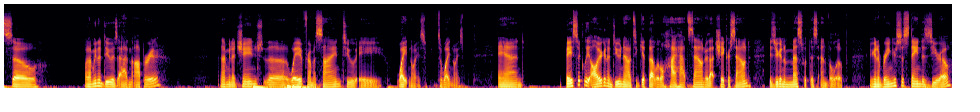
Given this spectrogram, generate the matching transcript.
So what I'm going to do is add an operator. And I'm going to change the wave from a sine to a white noise, to white noise. And basically all you're going to do now to get that little hi-hat sound or that shaker sound is you're going to mess with this envelope. You're going to bring your sustain to zero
